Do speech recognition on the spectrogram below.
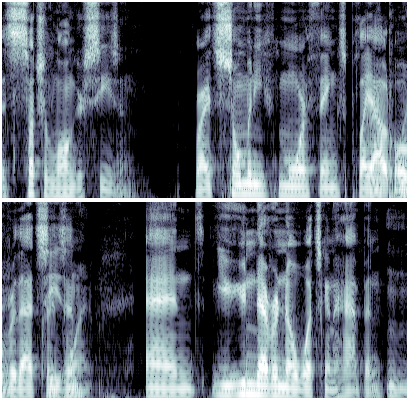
it's such a longer season, right? So many more things play out point. over that Great season, point. and you you never know what's going to happen. Mm-hmm.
